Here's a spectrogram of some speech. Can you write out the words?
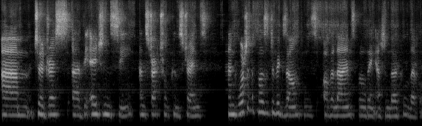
um, to address uh, the agency and structural constraints? And what are the positive examples of alliance building at a local level?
